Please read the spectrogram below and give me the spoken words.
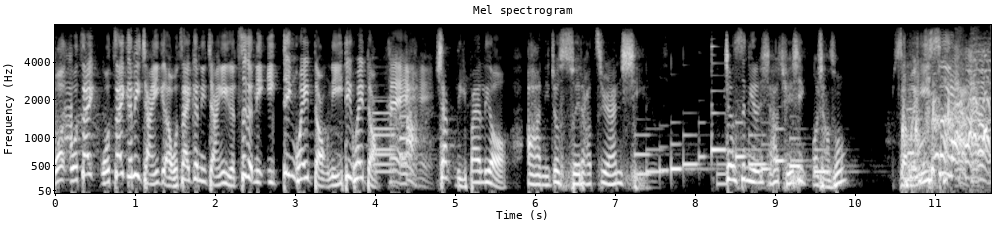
我我再我再跟你讲一个，我再跟你讲一个，这个你一定会懂，你一定会懂啊。像礼拜六啊，你就睡到自然醒，就是你的小确幸。我想说什么意思啦？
